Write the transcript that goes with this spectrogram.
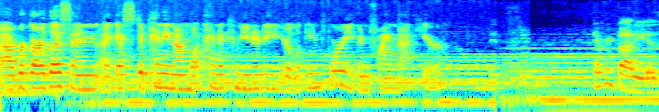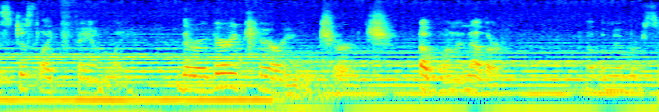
uh, regardless, and I guess depending on what kind of community you're looking for, you can find that here. Everybody is just like family. They're a very caring church of one another, of the members.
